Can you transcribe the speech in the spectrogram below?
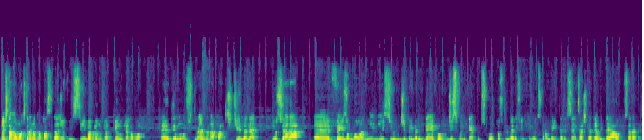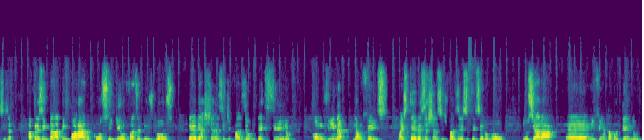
mas estava mostrando capacidade ofensiva pelo que, pelo que acabou é, demonstrando na partida, né? E o Ceará é, fez um bom ali início de primeiro tempo, de segundo tempo, desculpa, os primeiros 20 minutos foram bem interessantes, acho que até o ideal que o Ceará precisa apresentar na temporada. Conseguiu fazer dois gols, teve a chance de fazer um terceiro com o Vina, não fez, mas teve essa chance de fazer esse terceiro gol, e o Ceará, é, enfim, acabou tendo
